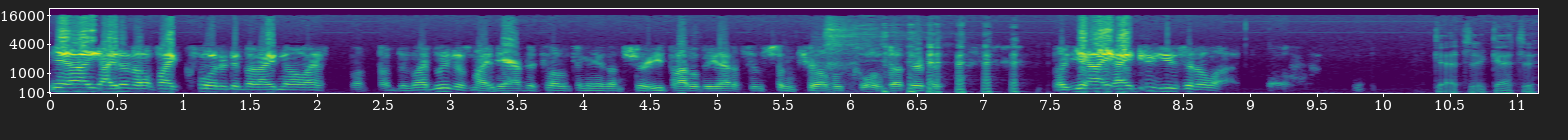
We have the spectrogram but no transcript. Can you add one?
Yeah, I, I don't know if I quoted it, but I know I I believe it was my dad that told it to me. I'm sure he probably had from some trouble quotes out there, but but yeah, I, I do use it a lot. So. Gotcha, gotcha.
